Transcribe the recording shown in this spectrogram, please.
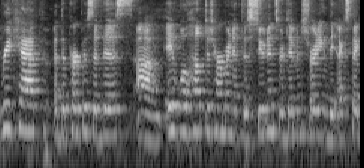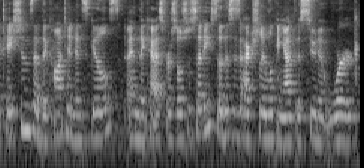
recap the purpose of this, um, it will help determine if the students are demonstrating the expectations of the content and skills in the KAS for Social Studies. So this is actually looking at the student work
